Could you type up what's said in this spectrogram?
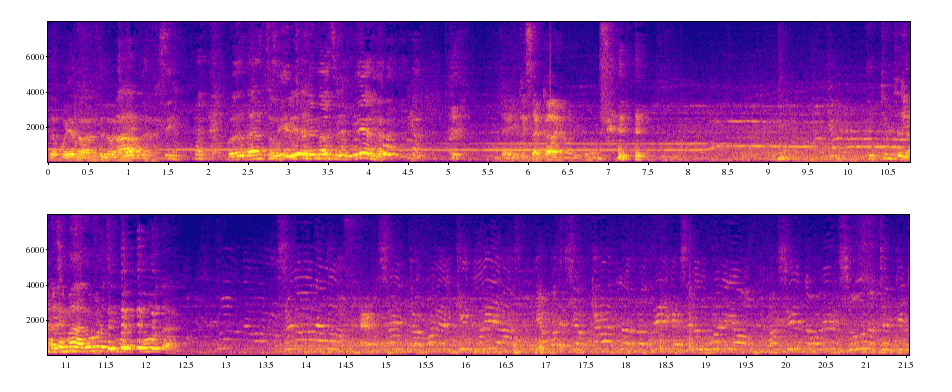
Esté apoyando a Barcelona. Ah. Sí, Puedo dar sí, no sufriendo. De ahí que se acabe, maricón. Qué chucha, dale más duro, hijo de puta. El centro para el Quinto Díaz y apareció Carlos Rodríguez, el uruguayo, haciendo valer su 1.83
